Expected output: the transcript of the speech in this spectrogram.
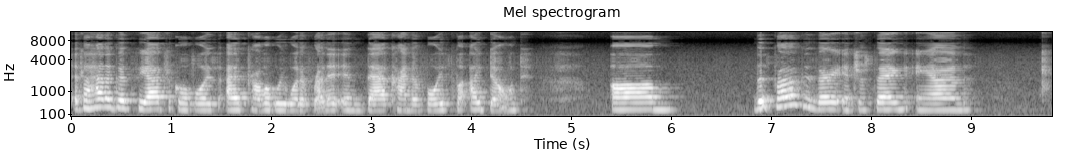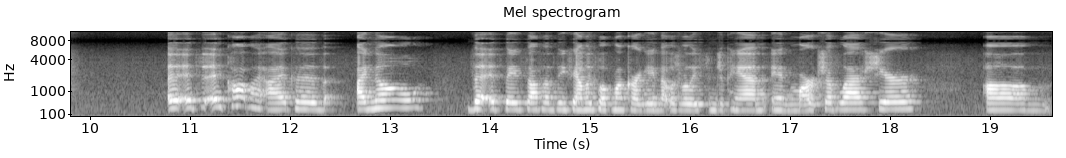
if I had a good theatrical voice, I probably would have read it in that kind of voice, but I don't. Um, this product is very interesting, and it, it, it caught my eye because I know that it's based off of the Family Pokemon card game that was released in Japan in March of last year, um,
